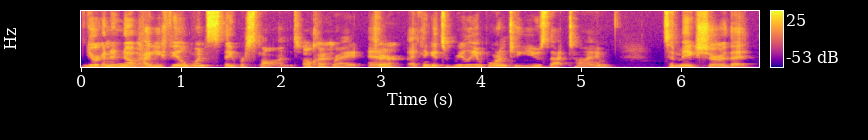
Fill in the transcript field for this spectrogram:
you're going to know how you feel once they respond Okay. right and Fair. i think it's really important to use that time to make sure that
